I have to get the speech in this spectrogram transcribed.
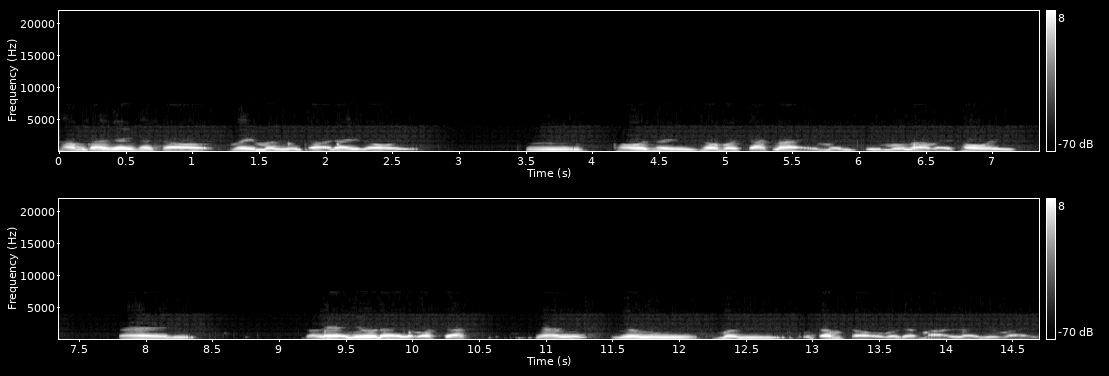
không có gì phải sợ vì mình cũng có ở đây rồi. Uhm thôi thì số podcast này mình chỉ muốn nói vậy thôi. Và có lẽ như đây là podcast ngắn, nhưng mình cũng tâm sự với các bạn là như vậy.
